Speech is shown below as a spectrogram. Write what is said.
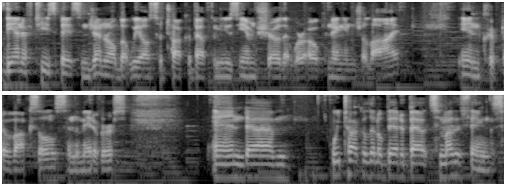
the NFT space in general, but we also talk about the museum show that we're opening in July in Crypto Voxels in the metaverse. And um, we talk a little bit about some other things.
